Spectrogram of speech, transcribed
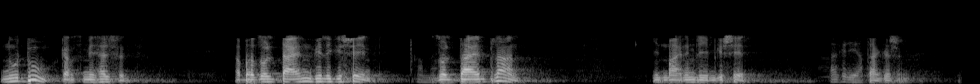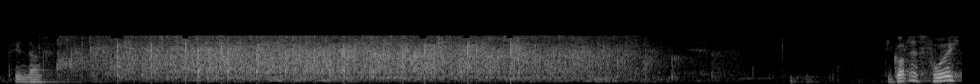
Nur du kannst mir helfen. Aber soll dein Wille geschehen? Soll dein Plan in meinem Leben geschehen? Danke dir. Dankeschön. Vielen Dank. Die Gottesfurcht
